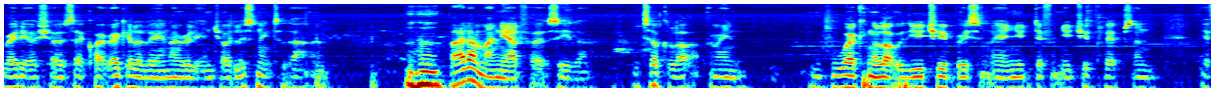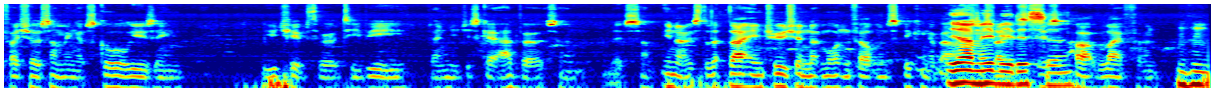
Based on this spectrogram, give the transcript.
radio shows there quite regularly, and I really enjoyed listening to that. And uh-huh. but I don't mind the adverts either. We talk a lot. I mean, working a lot with YouTube recently and different YouTube clips. And if I show something at school using YouTube through a TV, then you just get adverts and. It's some, you know, it's th- that intrusion that Morton Feldman's speaking about. Yeah, maybe it it's, is, It's uh, part of life, and hmm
